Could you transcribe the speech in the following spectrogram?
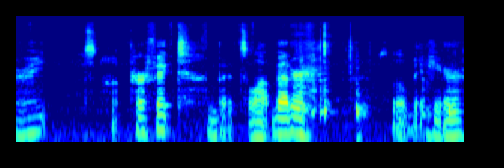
Alright, it's not perfect, but it's a lot better. Just a little bit here.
